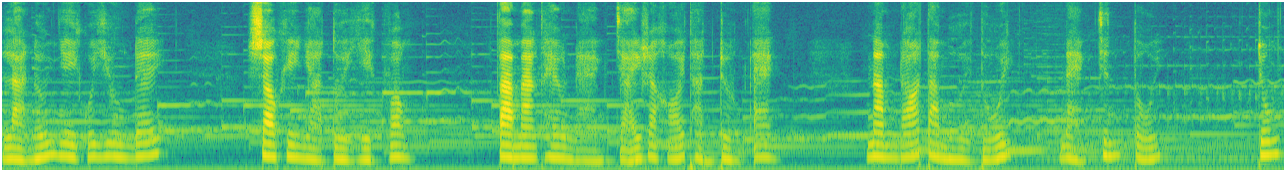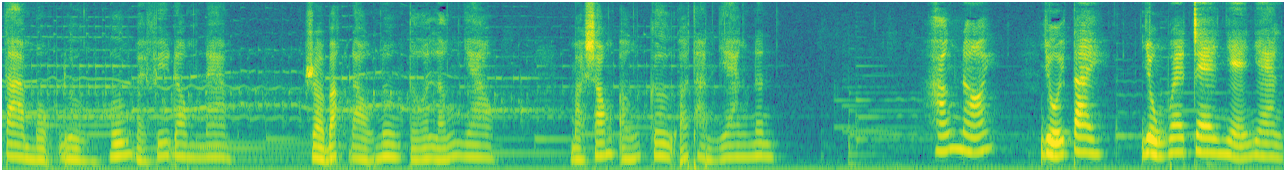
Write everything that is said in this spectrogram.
là nữ nhi của dương đế. Sau khi nhà tùy diệt vong, ta mang theo nàng chạy ra khỏi thành trường an. Năm đó ta 10 tuổi, nàng 9 tuổi. Chúng ta một đường hướng về phía đông nam, rồi bắt đầu nương tựa lẫn nhau, mà sống ẩn cư ở thành giang ninh. Hắn nói, duỗi tay, dùng que tre nhẹ nhàng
